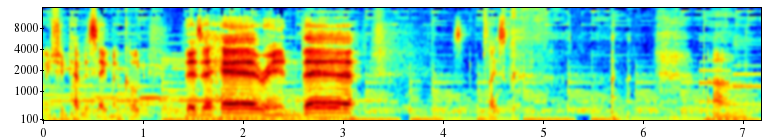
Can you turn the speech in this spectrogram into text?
we should have a segment called "There's a hair in there." Place good. Um,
